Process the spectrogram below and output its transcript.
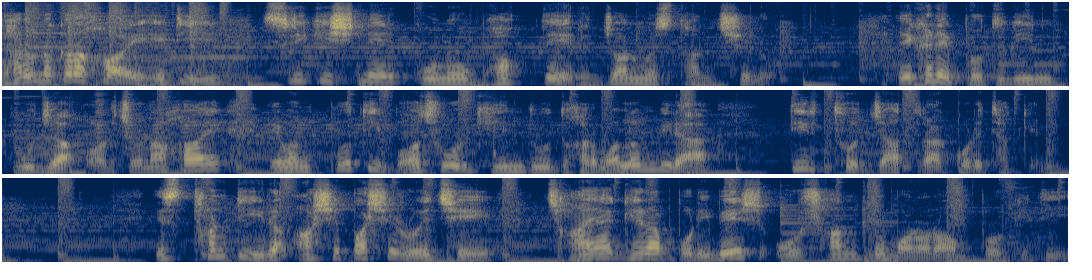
ধারণা করা হয় এটি শ্রীকৃষ্ণের কোনো ভক্তের জন্মস্থান ছিল। এখানে প্রতিদিন পূজা অর্চনা হয় এবং প্রতি বছর হিন্দু ধর্মাবলম্বীরা তীর্থযাত্রা করে থাকেন। স্থানটির আশেপাশে রয়েছে ছায়া ঘেরা পরিবেশ ও শান্ত মনোরম প্রকৃতি।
